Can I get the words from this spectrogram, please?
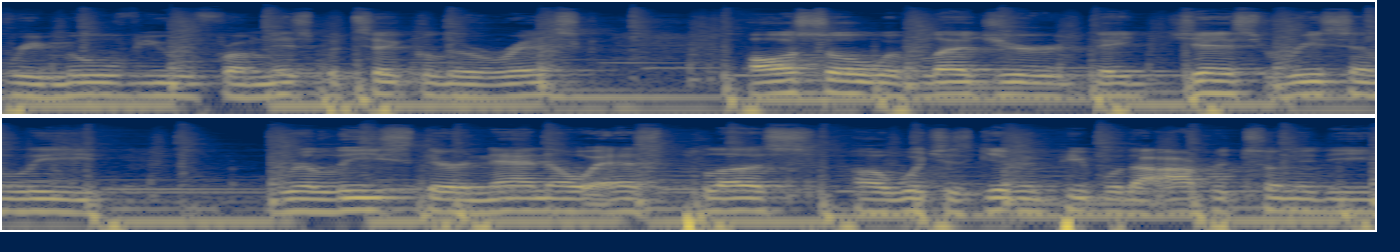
remove you from this particular risk. Also, with Ledger, they just recently released their Nano S Plus, uh, which is giving people the opportunity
